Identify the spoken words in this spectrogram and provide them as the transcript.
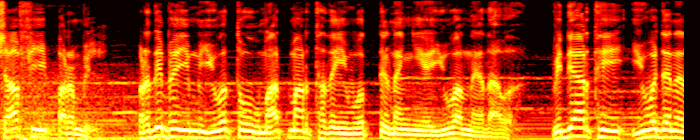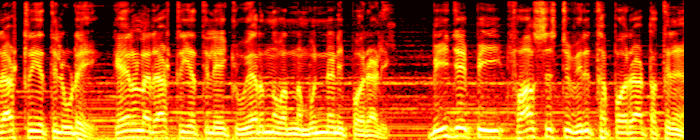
ഷാഫി പറമ്പിൽ പ്രതിഭയും യുവത്വവും ആത്മാർത്ഥതയും ഒത്തിണങ്ങിയ യുവ നേതാവ്. വിദ്യാർത്ഥി യുവജന രാഷ്ട്രീയത്തിലൂടെ കേരള രാഷ്ട്രീയത്തിലേക്ക് ഉയർന്നു വന്ന മുന്നണി പോരാളി. ബി ജെ പി ഫാസിസ്റ്റ് വിരുദ്ധ പോരാട്ടത്തിന്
